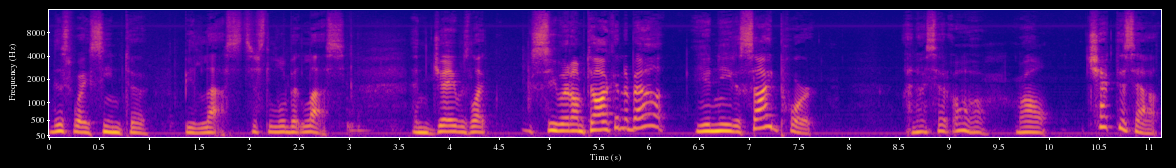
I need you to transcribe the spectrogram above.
this way seemed to be less, just a little bit less. And Jay was like, "See what I'm talking about? You need a side port." And I said, "Oh, well, check this out."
